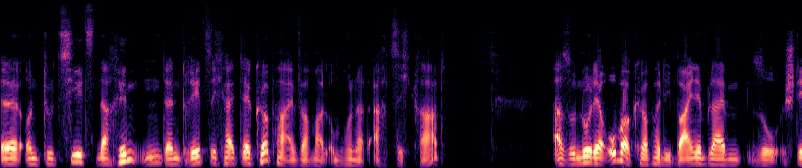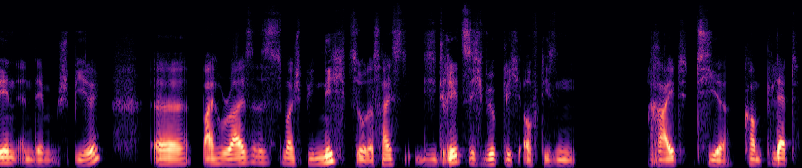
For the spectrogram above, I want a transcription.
äh, und du zielst nach hinten, dann dreht sich halt der Körper einfach mal um 180 Grad. Also nur der Oberkörper, die Beine bleiben so stehen in dem Spiel. Äh, bei Horizon ist es zum Beispiel nicht so. Das heißt, die dreht sich wirklich auf diesen Reittier komplett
